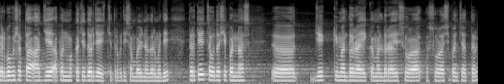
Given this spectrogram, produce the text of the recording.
तर बघू शकता आज जे आपण मक्काचे दर जे आहेत छत्रपती संभाजीनगरमध्ये तर ते चौदाशे पन्नास जे किमान दर आहे कमाल दर आहे सोळा सोळाशे पंच्याहत्तर.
